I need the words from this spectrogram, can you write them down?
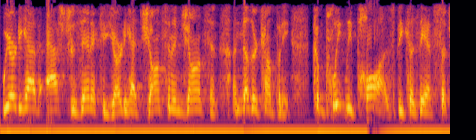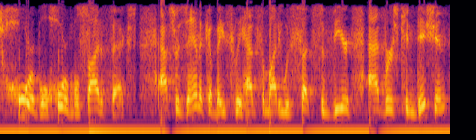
We already have AstraZeneca. You already had Johnson and Johnson, another company, completely paused because they had such horrible, horrible side effects. AstraZeneca basically had somebody with such severe adverse condition,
